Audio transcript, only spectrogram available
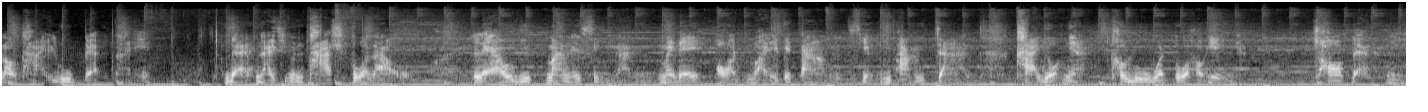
เราถ่ายรูปแบบไหน แบบไหนที่มันทัชตัวเรา แล้วยึดมั่นในสิ่งนั้น ไม่ได้อ่อนไหวไปตามเสียงวิพากษ์วิจารณ์คายะเนี่ยเขารู้ว่าตัวเขาเองเนี่ยชอบแบบนี้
